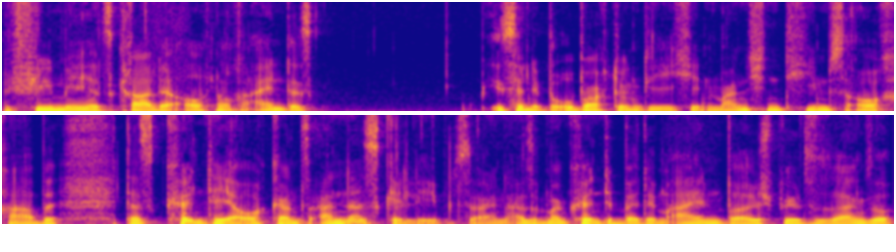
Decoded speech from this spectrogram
fiel mir jetzt gerade auch noch ein, dass ist ja eine Beobachtung, die ich in manchen Teams auch habe, das könnte ja auch ganz anders gelebt sein. Also man könnte bei dem einen Beispiel zu so sagen, so,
